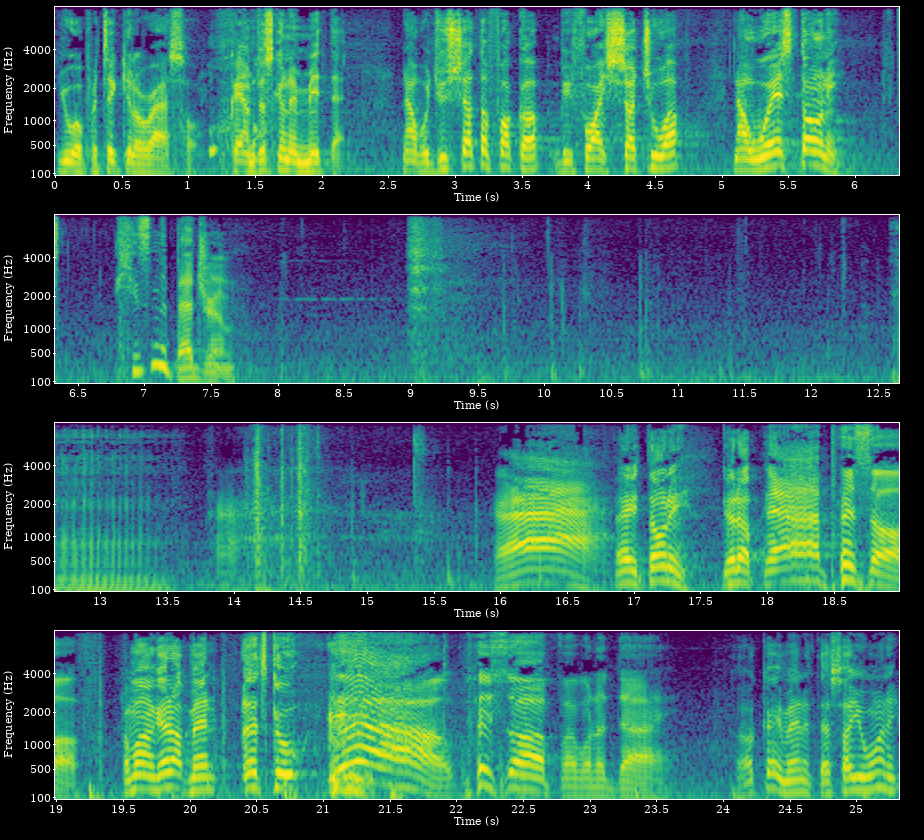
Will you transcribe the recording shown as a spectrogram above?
you were a particular asshole. Okay, I'm just gonna admit that. Now, would you shut the fuck up before I shut you up? Now, where's Tony? He's in the bedroom. Ah. Hey, Tony, get up. Ah, piss off. Come on, get up, man. Let's go. Ah, piss off. I want to die. okay, man, if that's how you want it.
